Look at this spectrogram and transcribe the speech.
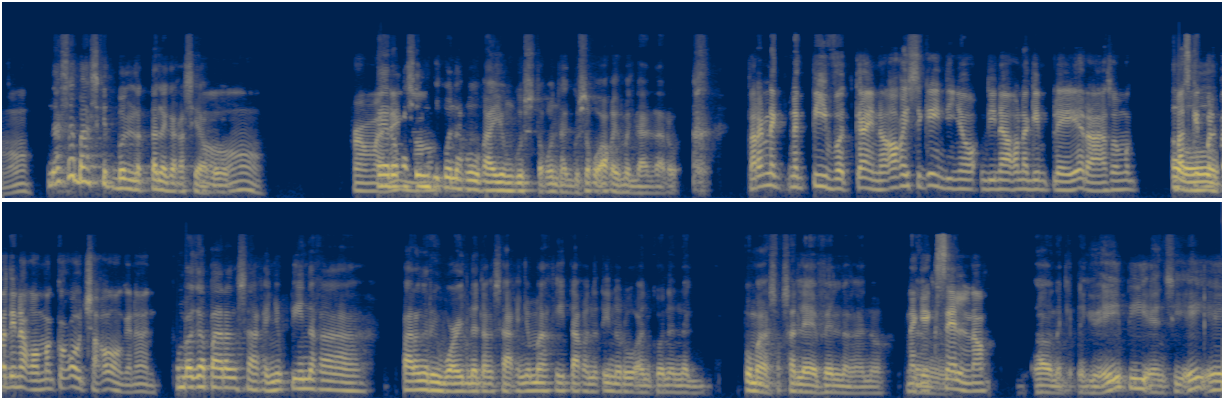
mo. Nasa basketball talaga kasi ako. Oo. From Pero ano, kasi no? hindi ko nakuha yung gusto ko na gusto ko ako yung maglalaro. Parang nag nag-pivot ka, eh, no? Okay, sige, hindi nyo hindi na ako naging player ah. So mag basketball Oo. pa din ako, magko-coach ako, ganun. Kumbaga parang sa akin yung pinaka parang reward na lang sa akin yung makita ko na tinuruan ko na nag pumasok sa level ng ano. Nag-excel, ng, no? Oh, nag, nag UAP, NCAA,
